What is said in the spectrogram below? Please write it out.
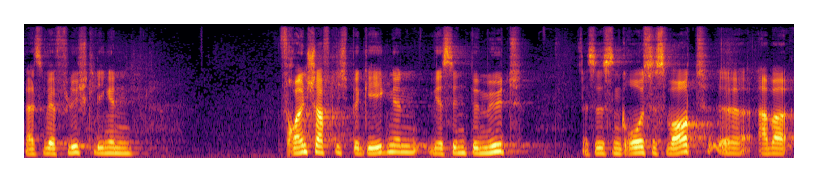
dass wir Flüchtlingen freundschaftlich begegnen. Wir sind bemüht, das ist ein großes Wort, äh, aber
